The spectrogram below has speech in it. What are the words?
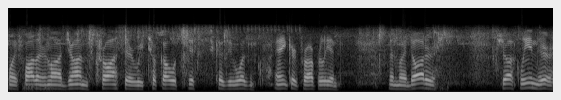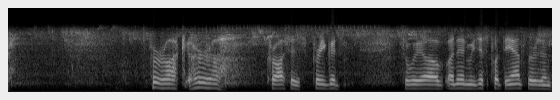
my father-in-law John's cross there we took out just because he wasn't anchored properly and and my daughter Jacqueline there her rock her uh, cross is pretty good. So we uh and then we just put the antlers in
